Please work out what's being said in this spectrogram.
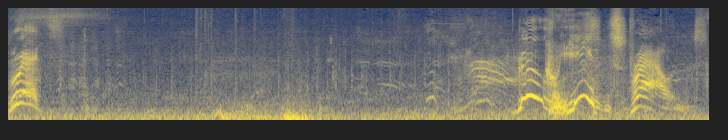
Reds! Blues! Greens! Browns!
